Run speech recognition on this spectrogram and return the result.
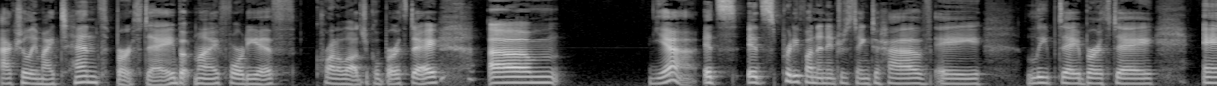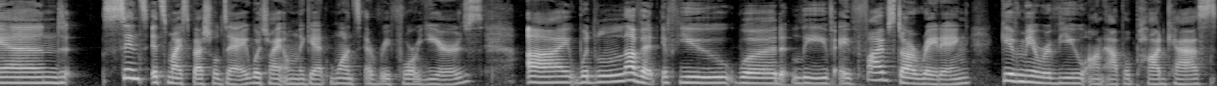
actually my 10th birthday, but my 40th chronological birthday. Um, yeah, it's it's pretty fun and interesting to have a leap day birthday and since it's my special day, which I only get once every four years, I would love it if you would leave a five star rating, give me a review on Apple Podcasts,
